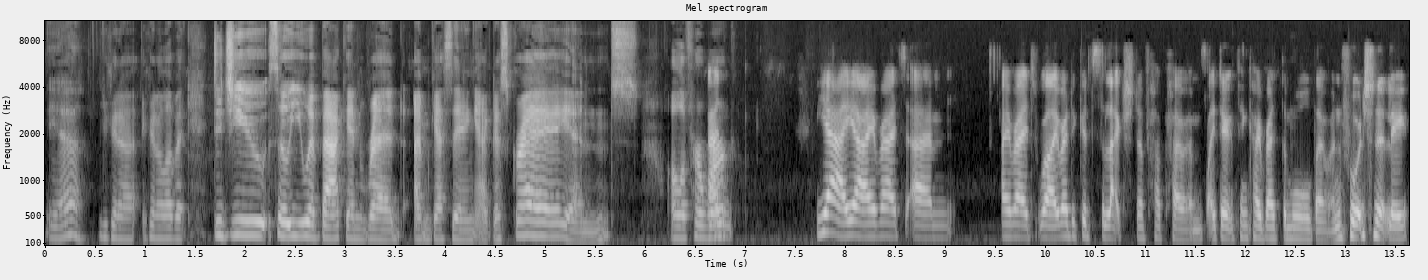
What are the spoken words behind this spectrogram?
Yeah. You're gonna you're gonna love it. Did you? So you went back and read? I'm guessing Agnes Grey and all of her work. Yeah, yeah, I read um I read well, I read a good selection of her poems. I don't think I read them all though, unfortunately.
